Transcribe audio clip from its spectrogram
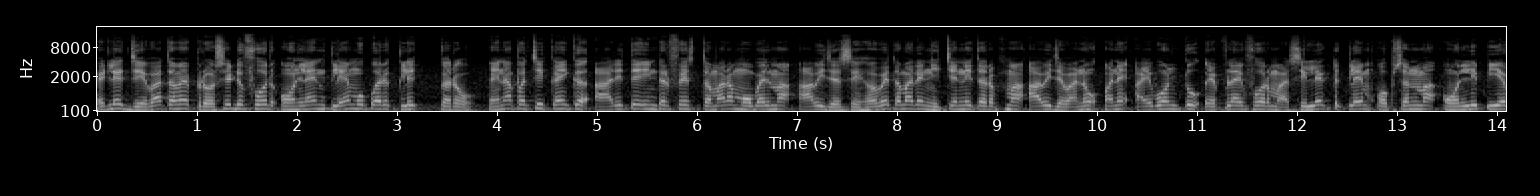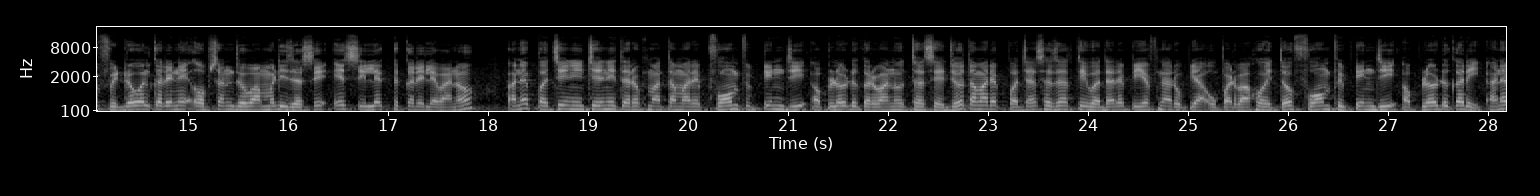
એટલે જેવા તમે પ્રોસીડ ફોર ઓનલાઈન ક્લેમ ઉપર ક્લિક કરો, એના પછી કંઈક આ રીતે ઇન્ટરફેસ તમારા મોબાઈલમાં આવી જશે. હવે તમારે નીચેની તરફમાં આવી જવાનું અને આઈ વોન્ટ ટુ એપ્લાય ફોરમાં સિલેક્ટ ક્લેમ ઓપ્શનમાં ઓનલી પીએફ વિડ્રોવલ કરીને ઓપ્શન જોવા મળી જશે. એ સિલેક્ટ કરી લેવાનો. અને પછી નીચેની તરફમાં તમારે ફોર્મ ફિફ્ટીન જી અપલોડ કરવાનું થશે. જો તમારે પચાસ હજારથી વધારે પીએફના રૂપિયા ઉપાડવા હોય તો ફોર્મ ફિફ્ટીન જી અપલોડ કરી અને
